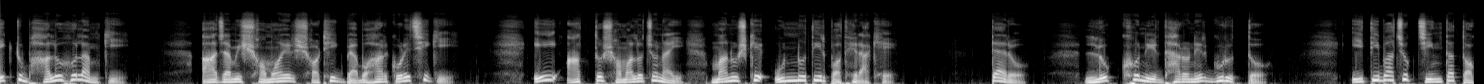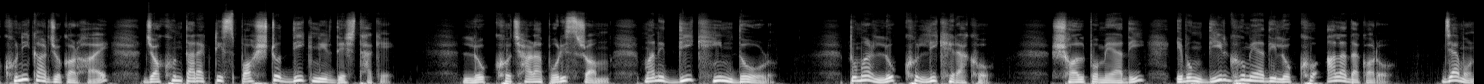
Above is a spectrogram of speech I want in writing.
একটু ভালো হলাম কি? আজ আমি সময়ের সঠিক ব্যবহার করেছি কি? এই আত্মসমালোচনাই মানুষকে উন্নতির পথে রাখে। ১৩ লক্ষ্য নির্ধারণের গুরুত্ব। ইতিবাচক চিন্তা তখনই কার্যকর হয় যখন তার একটি স্পষ্ট দিক নির্দেশ থাকে। লক্ষ্য ছাড়া পরিশ্রম মানে দিকহীন দৌড়। তোমার লক্ষ্য লিখে রাখো। স্বল্পমেয়াদী এবং দীর্ঘমেয়াদী লক্ষ্য আলাদা করো। যেমন,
